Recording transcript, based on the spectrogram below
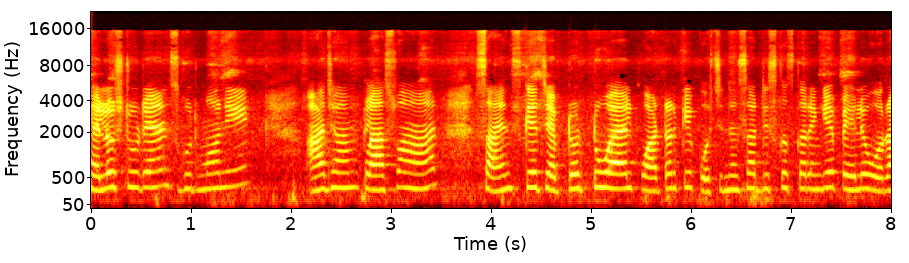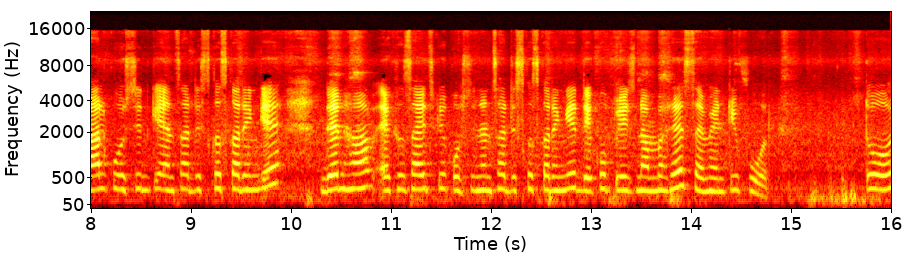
हेलो स्टूडेंट्स गुड मॉर्निंग आज हम क्लास वन साइंस के चैप्टर ट्वेल्व वाटर के क्वेश्चन आंसर डिस्कस करेंगे। पहले ओरल क्वेश्चन के आंसर डिस्कस करेंगे। देन हम एक्सरसाइज के क्वेश्चन आंसर डिस्कस करेंगे। देखो पेज नंबर है सेवेंटी फोर तो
